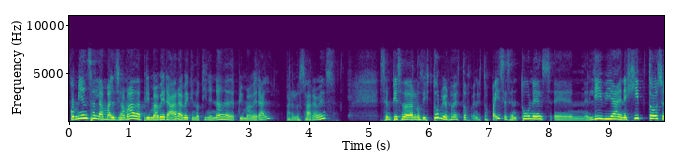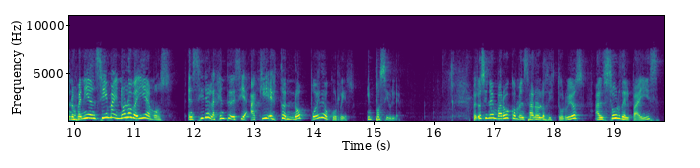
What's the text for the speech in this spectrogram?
Comienza la mal llamada primavera árabe, que no tiene nada de primaveral para los árabes. Se empiezan a dar los disturbios en estos países, en Túnez, en, Libia, en Egipto, se nos venía encima y no lo veíamos. En Siria la gente decía, aquí esto no puede ocurrir, imposible. Pero sin embargo comenzaron los disturbios al sur del país,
